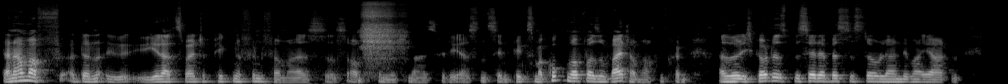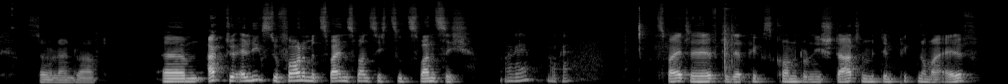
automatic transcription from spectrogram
Dann haben wir dann, äh, jeder zweite Pick eine Fünfer. Das ist auch ziemlich nice für die ersten zehn Picks. Mal gucken, ob wir so weitermachen können. Also ich glaube, das ist bisher der beste Storyline, den wir hier hatten. Storyline Draft. Ähm, aktuell liegst du vorne mit 22 zu 20. Okay, okay. Zweite Hälfte der Picks kommt und ich starte mit dem Pick Nummer 11.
